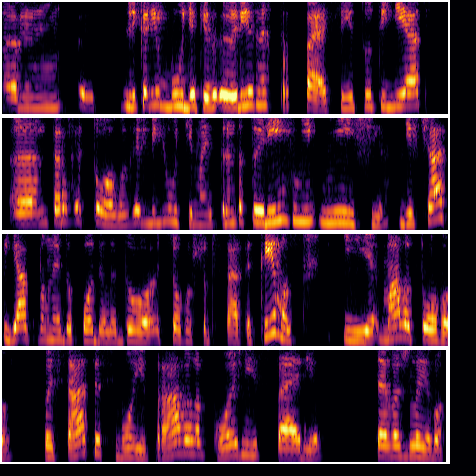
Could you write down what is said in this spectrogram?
ем, е, лікарі будь-яких різних професій. Тут є е, таргетологи, б'юті майстри, ну, тобто різні ніші дівчат, як вони доходили до цього, щоб стати кимось, і мало того, писати свої правила в кожній сфері. Це важливо.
